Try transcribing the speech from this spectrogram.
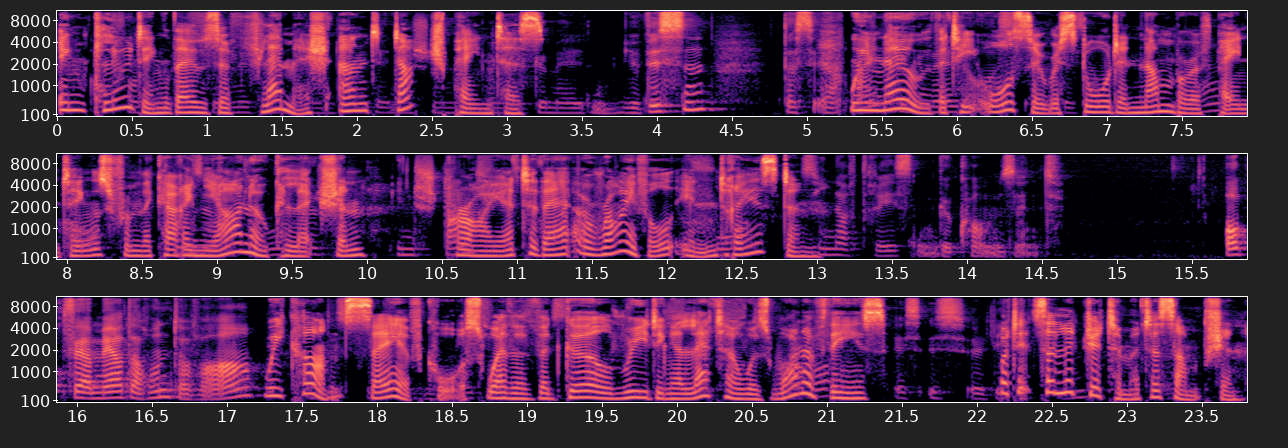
including those of Flemish and Dutch painters. We know that he also restored a number of paintings from the Carignano collection prior to their arrival in Dresden. We can't say, of course, whether the girl reading a letter was one of these, but it's a legitimate assumption.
